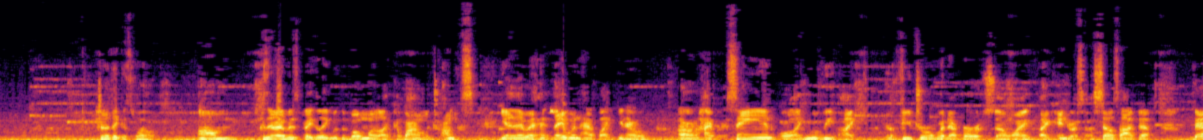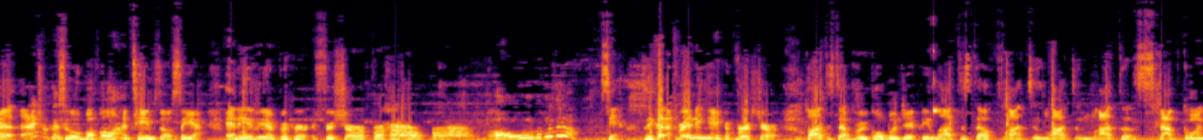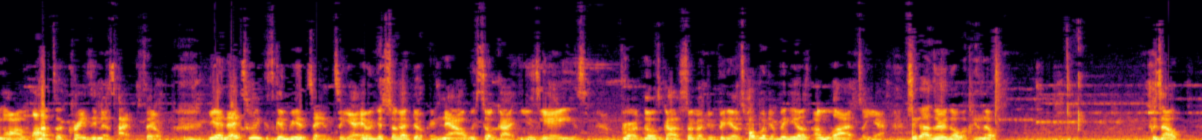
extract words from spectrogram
trying to think as well. Um, because they've been speculating with the Bulma like combined with Trunks. Yeah, they would they wouldn't have like you know um, Hyper Saiyan or like movie like the future or whatever. So like like Andros Cell Saga. That actually guys will buff a lot of teams though. So yeah, any of you for her, for sure for her. For her so yeah, for ending here for sure. Lots of stuff for Global JP. Lots of stuff. Lots and lots and lots of stuff going on. Lots of craziness hype. So yeah, next week is gonna be insane. So yeah, and we can still got Dokkan now. We still got EZAs for those guys. Still got do videos. Whole bunch of videos. I'm glad. So yeah, see you guys later though. Can though? Peace out.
